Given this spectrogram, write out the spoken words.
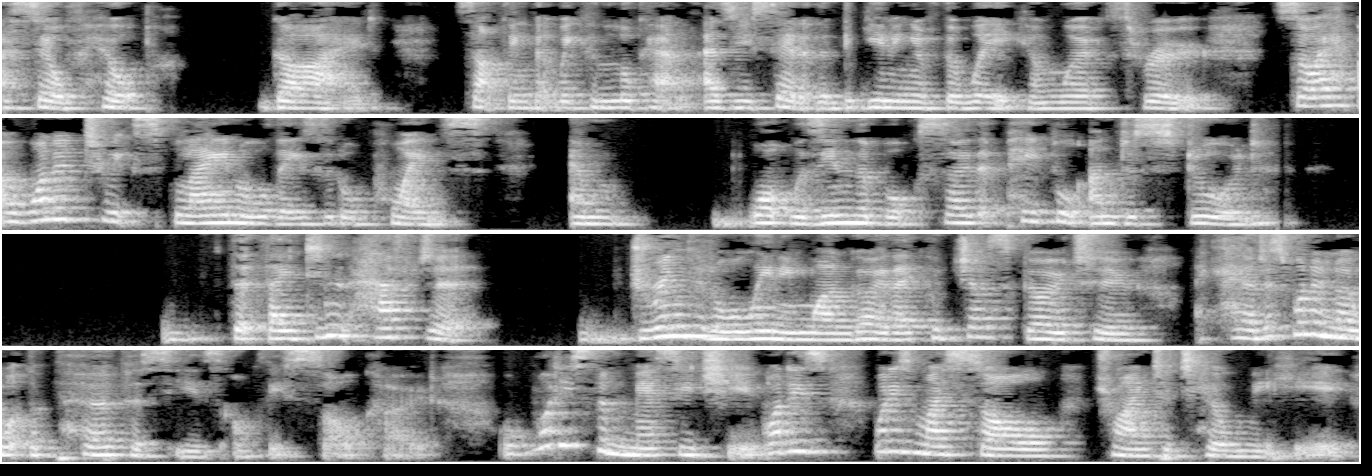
a self-help guide, something that we can look at, as you said, at the beginning of the week and work through. So I, I wanted to explain all these little points and what was in the book so that people understood that they didn't have to drink it all in in one go. They could just go to, okay, I just want to know what the purpose is of this soul code or what is the message here? What is, what is my soul trying to tell me here?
